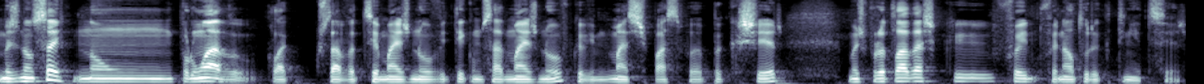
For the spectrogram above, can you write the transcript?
Mas não sei, não, por um lado, claro que gostava de ser mais novo e ter começado mais novo, porque havia mais espaço para, para crescer, mas por outro lado acho que foi, foi na altura que tinha de ser.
